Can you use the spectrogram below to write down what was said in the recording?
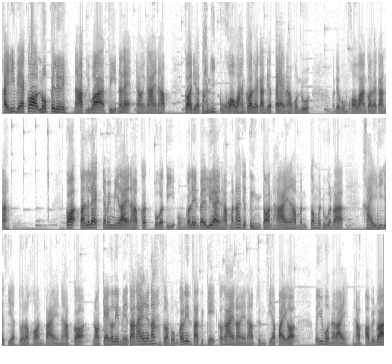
ใครที่แพ้ก็ลบไปเลยนะครับ หรือว่าฟีดนั่นแหละเอาง่ายๆนะครับ ก็เดี๋ยวตอนนี้กูขอวางก่อนแล้วกันเดี๋ยวแตกนะครับคนดู เดี๋ยวผมขอวางก่อนแล้วกันนะ ก็ตอนแรกๆจะไม่มีอะไรนะครับ ก็ปกติผมก็เล่นไปเรื่อยนะครับ มันน่าจะตึงตอนท้ายนะครับ มันต้องมาดูกันว่าใครที่จะเสียตัวละครไปนะครับ ก็น้องแกก็เล่นเมตาไนท์เลยนะ ส่วนผมก็เล่นซาสึเกะก็ง่ายหน่อยนะครับ ถึงเสียไปก็ไม่มีผลอะไรนะครับ เอาเป็นว่า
